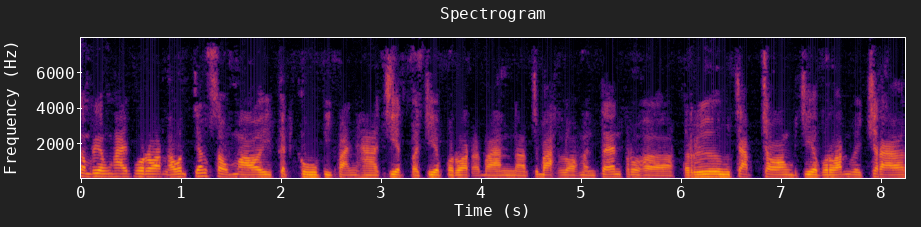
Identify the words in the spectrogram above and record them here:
គម្រាមកំហែងពលរដ្ឋរហូតអញ្ចឹងសូមឲ្យគិតគូរពីបញ្ហាជាតិប្រជាពលរដ្ឋឲ្យបានច្បាស់លាស់មែនទែនព្រោះរឿងចាប់ចងប្រជាពលរដ្ឋវាច្រើន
